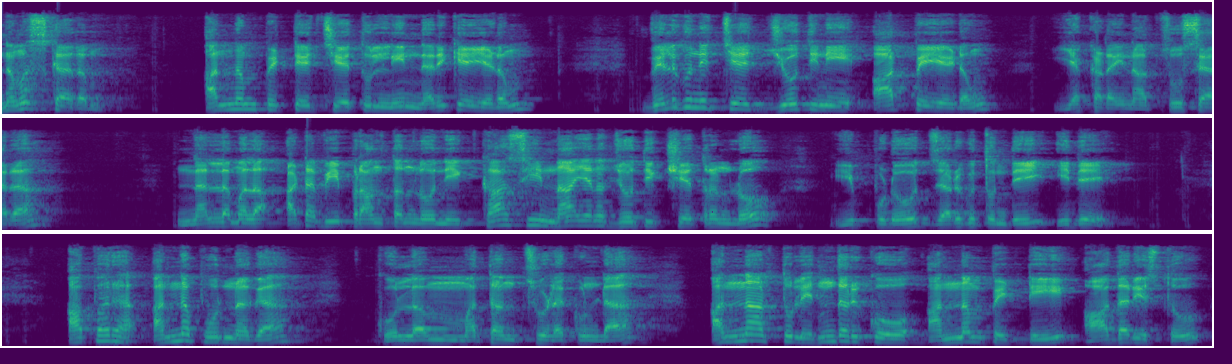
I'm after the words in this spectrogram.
నమస్కారం. అన్నం పెట్టే చేతుల్ని నరికేయడం వెలుగునిచ్చే జ్యోతిని ఆర్పేయడం ఎక్కడైనా చూశారా? నల్లమల అటవీ ప్రాంతంలోని కాశీ నాయన జ్యోతి క్షేత్రంలో ఇప్పుడు జరుగుతుంది ఇదే. అపర అన్నపూర్ణగా కులం మతం చూడకుండా అన్నార్తులెందరికో అన్నం పెట్టి ఆదరిస్తూ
